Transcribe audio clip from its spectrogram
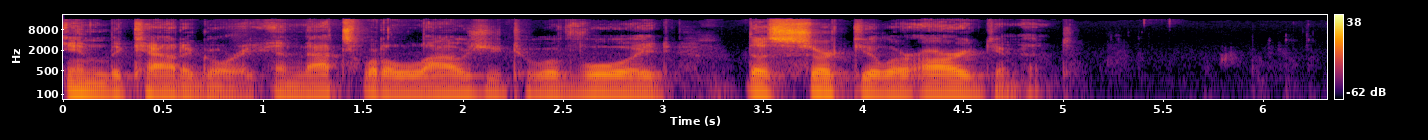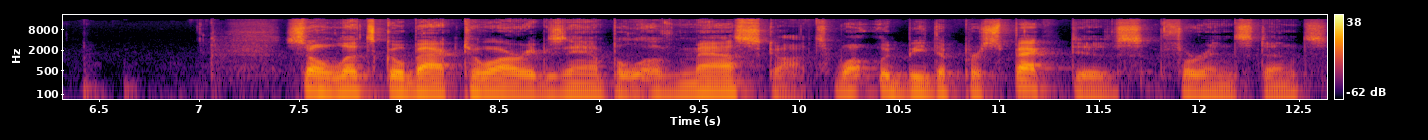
in the category. And that's what allows you to avoid the circular argument. So let's go back to our example of mascots. What would be the perspectives, for instance,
